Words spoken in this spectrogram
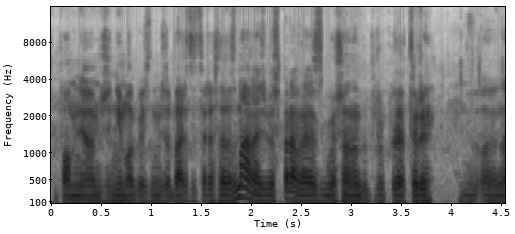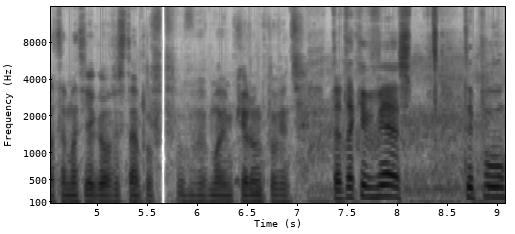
Zapomniałem, że nie mogę z nim za bardzo teraz rozmawiać, bo sprawa jest zgłoszona do prokuratury na temat jego występów w, moim kierunku, więc to takie wiesz, typu.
